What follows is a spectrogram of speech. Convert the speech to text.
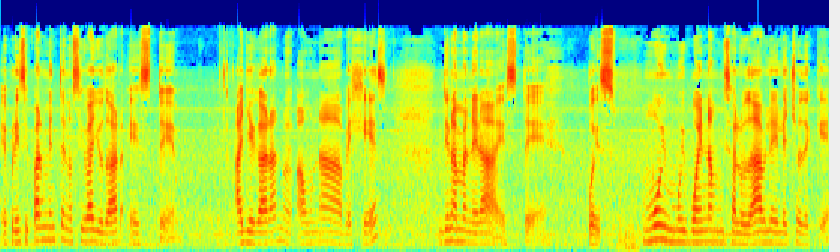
eh, principalmente nos iba a ayudar este, a llegar a, una vejez de una manera este, pues muy muy buena, muy saludable, el hecho de que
